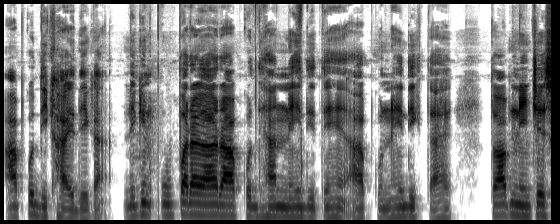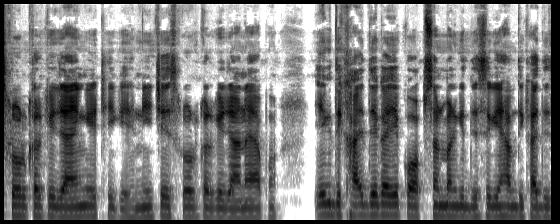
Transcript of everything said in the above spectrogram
आपको दिखाई देगा। लेकिन ऊपर अगर आपको ध्यान नहीं देते हैं, आपको नहीं दिखता है तो आप नीचे स्क्रॉल करके जाएँगे, ठीक है? नीचे स्क्रॉल करके जाना है आपको। एक दिखाई देगा, एक ऑप्शन बन के, जैसे कि यहाँ दिखाई दे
